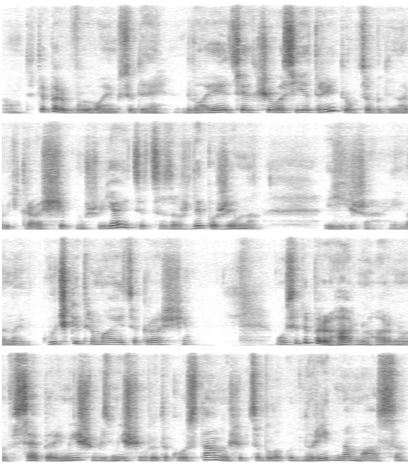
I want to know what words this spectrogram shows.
От. Тепер вливаємо сюди два яйця. Якщо у вас є три, то це буде навіть краще, тому що яйця це завжди поживна їжа. І вона і кучки тримається краще. Ось і тепер гарно, гарно все перемішуємо, змішуємо до такого стану, щоб це була однорідна маса.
